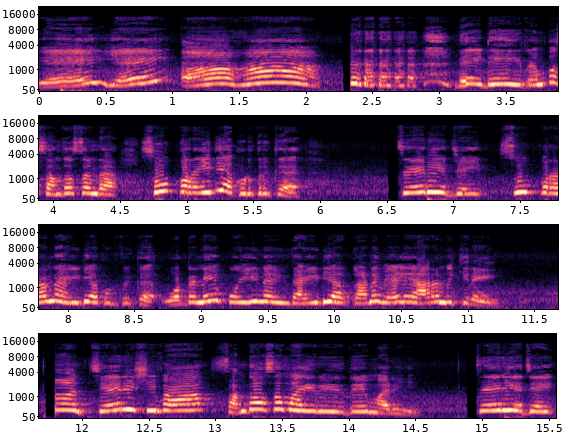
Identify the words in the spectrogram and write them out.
ஏய் ஏய் ஆஹா. டேய் டேய் ரொம்ப சந்தோஷம்டா. சூப்பர் ஐடியா கொடுத்துருக்க. சரி அஜய் சூப்பரான ஐடியா கொடுத்துருக்க. உடனே போய் நான் இந்த ஐடியாவுக்கான வேலையை ஆரம்பிக்கிறேன். சரி சிவா. சந்தோஷமாயிரு இதே மாதிரி சரி அஜய்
